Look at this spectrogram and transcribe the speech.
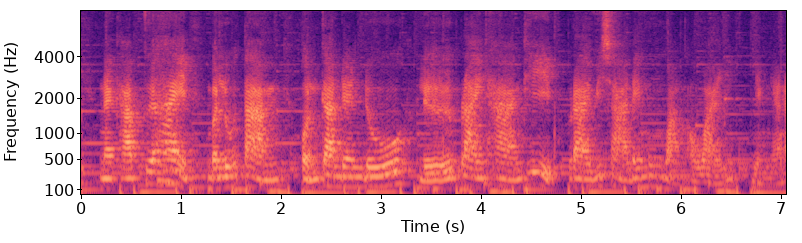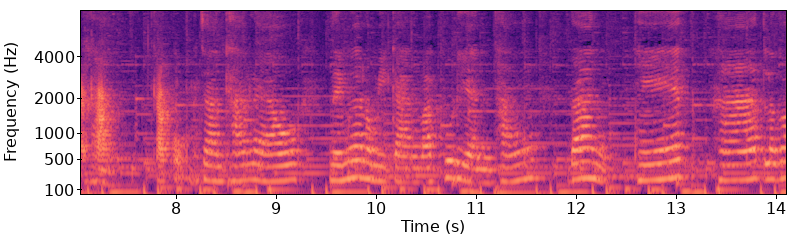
ๆนะครับ เพื่อให้บรรลุตามผลการเรียนรู้ หรือปลายทางที่รายวิชาได้มุ่งหวังเอาไว้อย่างนี้ยนะครับครับผมอาจารย์คะแล้ว ในเมื่อเรามีการวัดผู้เรียนทั้งด้าน head heart แล้วก็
